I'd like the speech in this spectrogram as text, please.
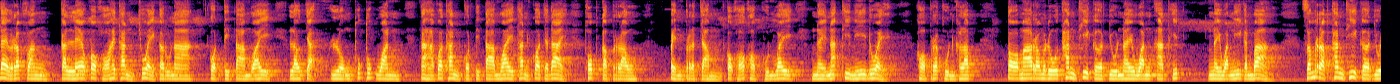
ได้รับฟังกันแล้วก็ขอให้ท่านช่วยกรุณากดติดตามไว้ เราจะลงทุกๆวัน ถ้าหากว่าท่านกดติดตามไว้ท่านก็จะได้พบกับเราเป็นประจำ ก็ขอขอบคุณไว้ในณที่นี้ด้วย ขอบพระคุณครับ ต่อมาเรามาดูท่านที่เกิดอยู่ในวันอาทิตย์ ในวันนี้กันบ้างสำหรับท่านที่เกิดอยู่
